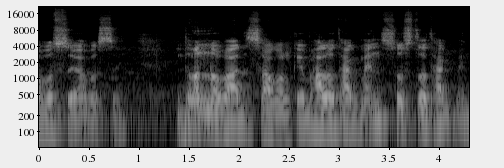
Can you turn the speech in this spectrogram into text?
অবশ্যই অবশ্যই। ধন্যবাদ সকলকে। ভালো থাকবেন, সুস্থ থাকবেন।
